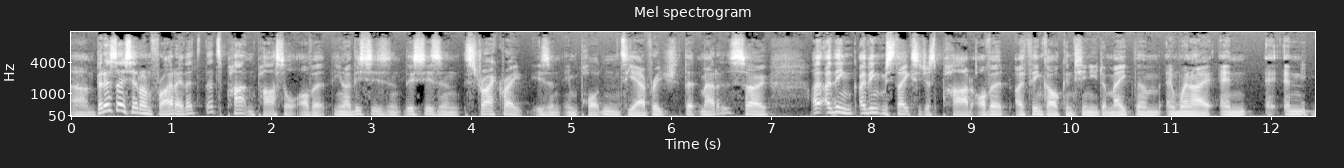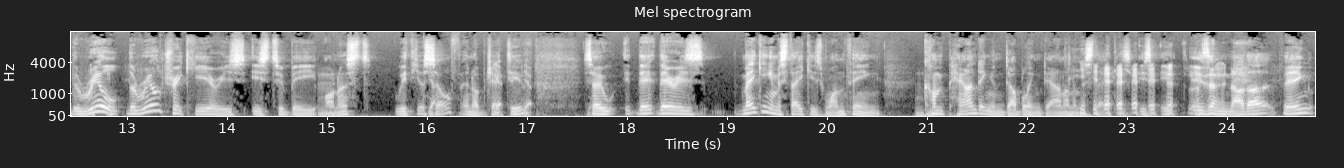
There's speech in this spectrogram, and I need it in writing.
Um, but as I said on Friday, that's that's part and parcel of it. You know, this isn't this isn't strike rate isn't important. It's the average that matters. So, I, I, think I think mistakes are just part of it. I think I'll continue to make them. And when I and and the real the real trick here is is to be mm. honest with yourself yep. and objective. Yep. Yep. So there, there is making a mistake is one thing Mm-hmm. Compounding and doubling down on a mistake is, is, is, another thing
